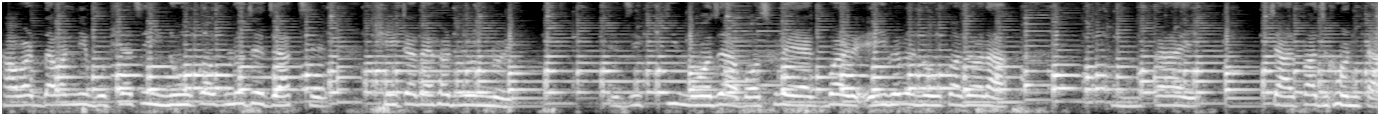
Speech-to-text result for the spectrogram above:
খাবার দাবার নিয়ে বসে আছে এই নৌকাগুলো যে যাচ্ছে, সেটা দেখার জন্যই। যে কি মজা বছরে একবার এইভাবে নৌকা চড়া প্রায় চার পাঁচ ঘণ্টা।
